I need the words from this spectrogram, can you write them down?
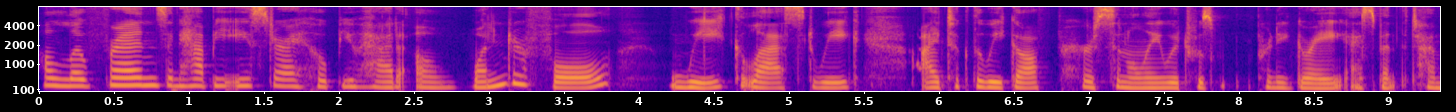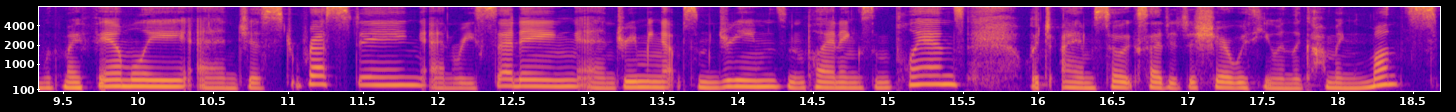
Hello, friends, and happy Easter. I hope you had a wonderful week last week. I took the week off personally, which was pretty great. I spent the time with my family and just resting and resetting and dreaming up some dreams and planning some plans, which I am so excited to share with you in the coming months.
